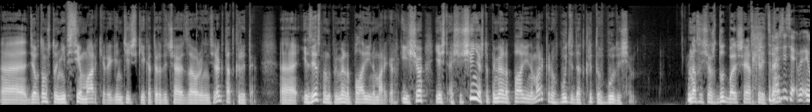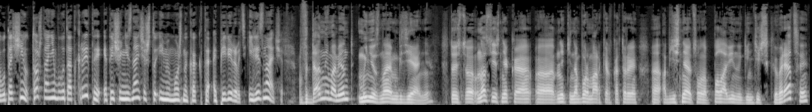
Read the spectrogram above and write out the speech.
А, дело в том, что не все маркеры генетические, которые отвечают за уровень интеллекта, открыты. Известно, ну, примерно половина маркеров. И еще есть ощущение, что примерно половина маркеров будет открыта в будущем. Нас еще ждут большие открытия. Подождите, э, уточню. То, что они будут открыты, это еще не значит, что ими можно как-то оперировать. Или значит? В данный момент мы не знаем, где они. То есть э, у нас есть некая, э, некий набор маркеров, которые объясняют, словно, половину генетической вариации,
